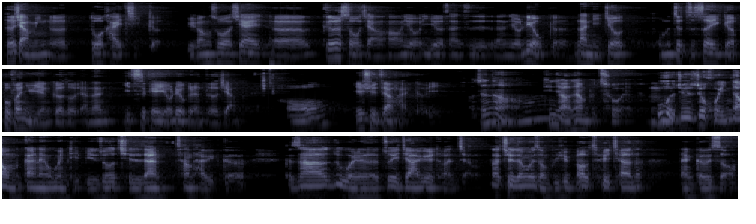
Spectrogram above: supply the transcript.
得奖名额多开几个，比方说现在呃歌手奖好像有一二三四，可能有六个，那你就我们就只设一个不分语言歌手奖，但一次可以有六个人得奖，哦，也许这样还可以。真的、哦，听起来好像不错哎。嗯不过我觉得就回应到我们刚才那个问题，比如说茄子蛋唱台语歌，可是他入围了最佳乐团奖，那茄子蛋为什么不去报最佳呢男歌手？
